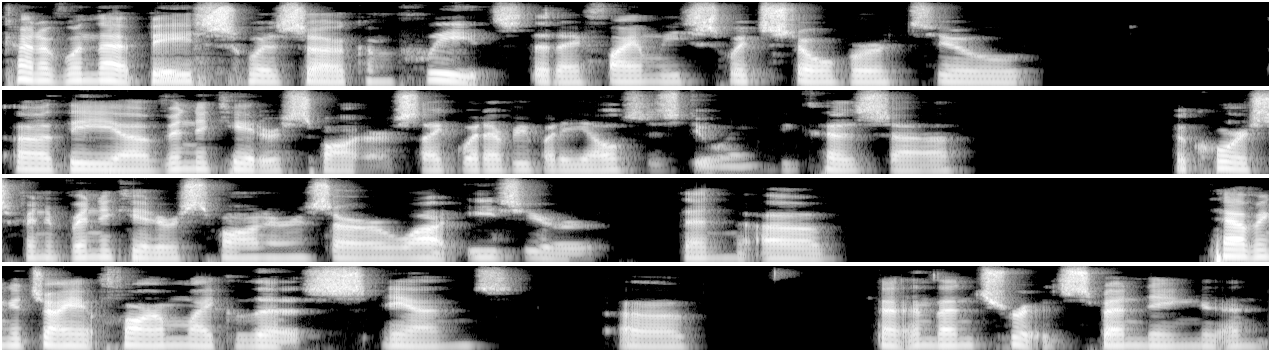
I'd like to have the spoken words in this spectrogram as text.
kind of when that base was uh, complete that I finally switched over to uh, the uh, Vindicator spawners, like what everybody else is doing, because uh, of course Vindicator spawners are a lot easier than uh, having a giant farm like this and uh, and then spending and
